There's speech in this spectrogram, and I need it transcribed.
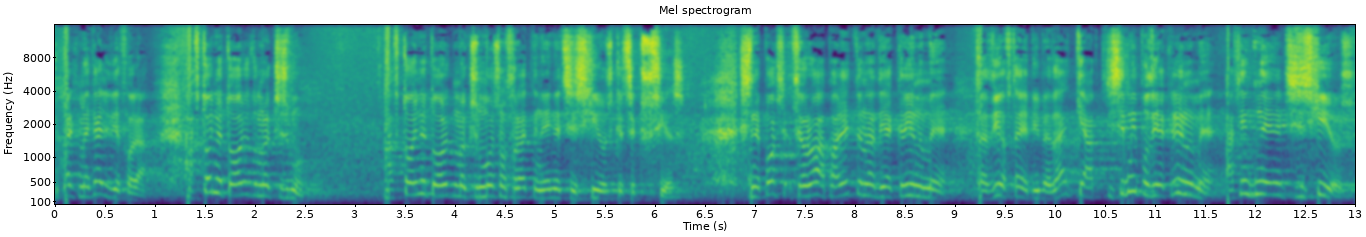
Υπάρχει μεγάλη διαφορά. Αυτό είναι το όριο του μαρξισμού. Αυτό είναι το όριο του μαρξισμού όσον αφορά την έννοια της ισχύως και της εξουσίας. Συνεπώς, θεωρώ απαραίτητο να διακρίνουμε τα δύο αυτά επίπεδα και από τη στιγμή που διακρίνουμε αυτή την έννοια της ισχύως,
